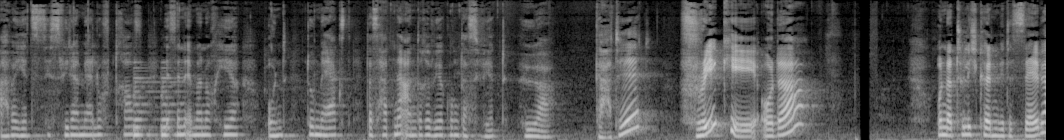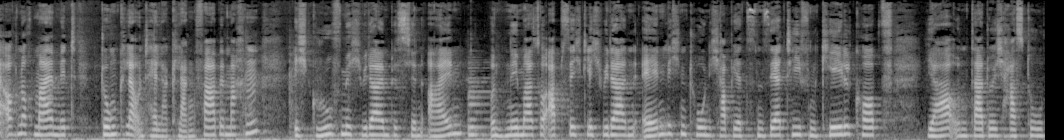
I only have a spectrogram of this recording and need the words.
aber jetzt ist wieder mehr Luft drauf. Wir sind immer noch hier und du merkst, das hat eine andere Wirkung, das wirkt höher. Got it? Freaky, oder? Und natürlich können wir dasselbe auch nochmal mit dunkler und heller Klangfarbe machen. Ich groove mich wieder ein bisschen ein und nehme mal so absichtlich wieder einen ähnlichen Ton. Ich habe jetzt einen sehr tiefen Kehlkopf. Ja, und dadurch hast du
